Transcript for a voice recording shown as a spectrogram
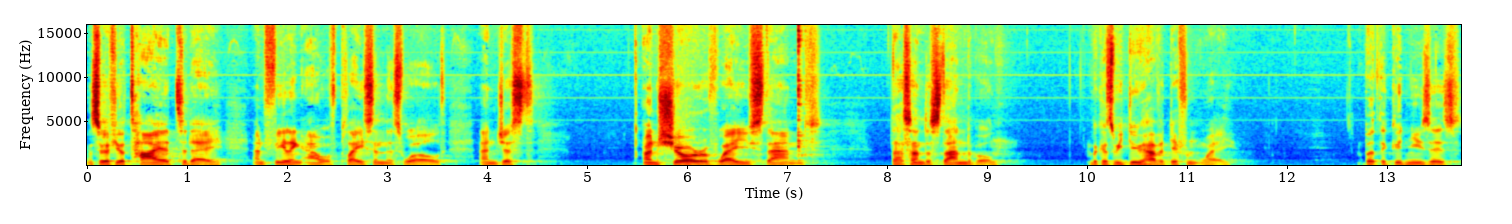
And so, if you're tired today and feeling out of place in this world and just unsure of where you stand, that's understandable because we do have a different way. But the good news is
